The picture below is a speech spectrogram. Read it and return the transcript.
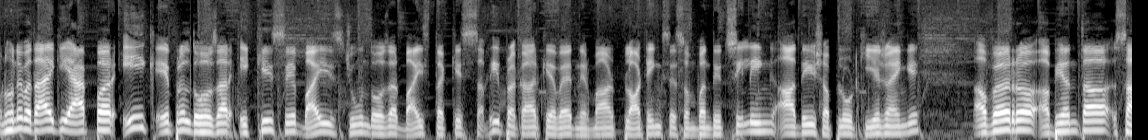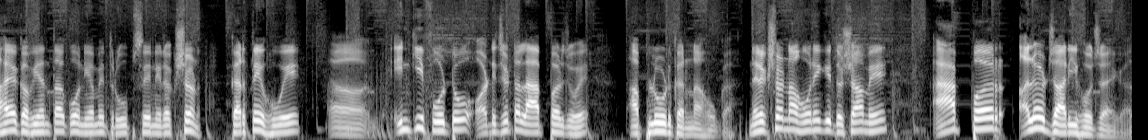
उन्होंने बताया कि ऐप पर 1 अप्रैल 2021 से 22 जून 2022 तक के सभी प्रकार के अवैध निर्माण, प्लॉटिंग से संबंधित सीलिंग आदेश अपलोड किए जाएँगे। अवर अभियंता, सहायक अभियंता को नियमित रूप से निरीक्षण करते हुए इनकी फ़ोटो और डिजिटल ऐप पर जो है, अपलोड करना होगा। निरीक्षण ना होने की दिशा में ऐप पर अलर्ट जारी हो जाएगा।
